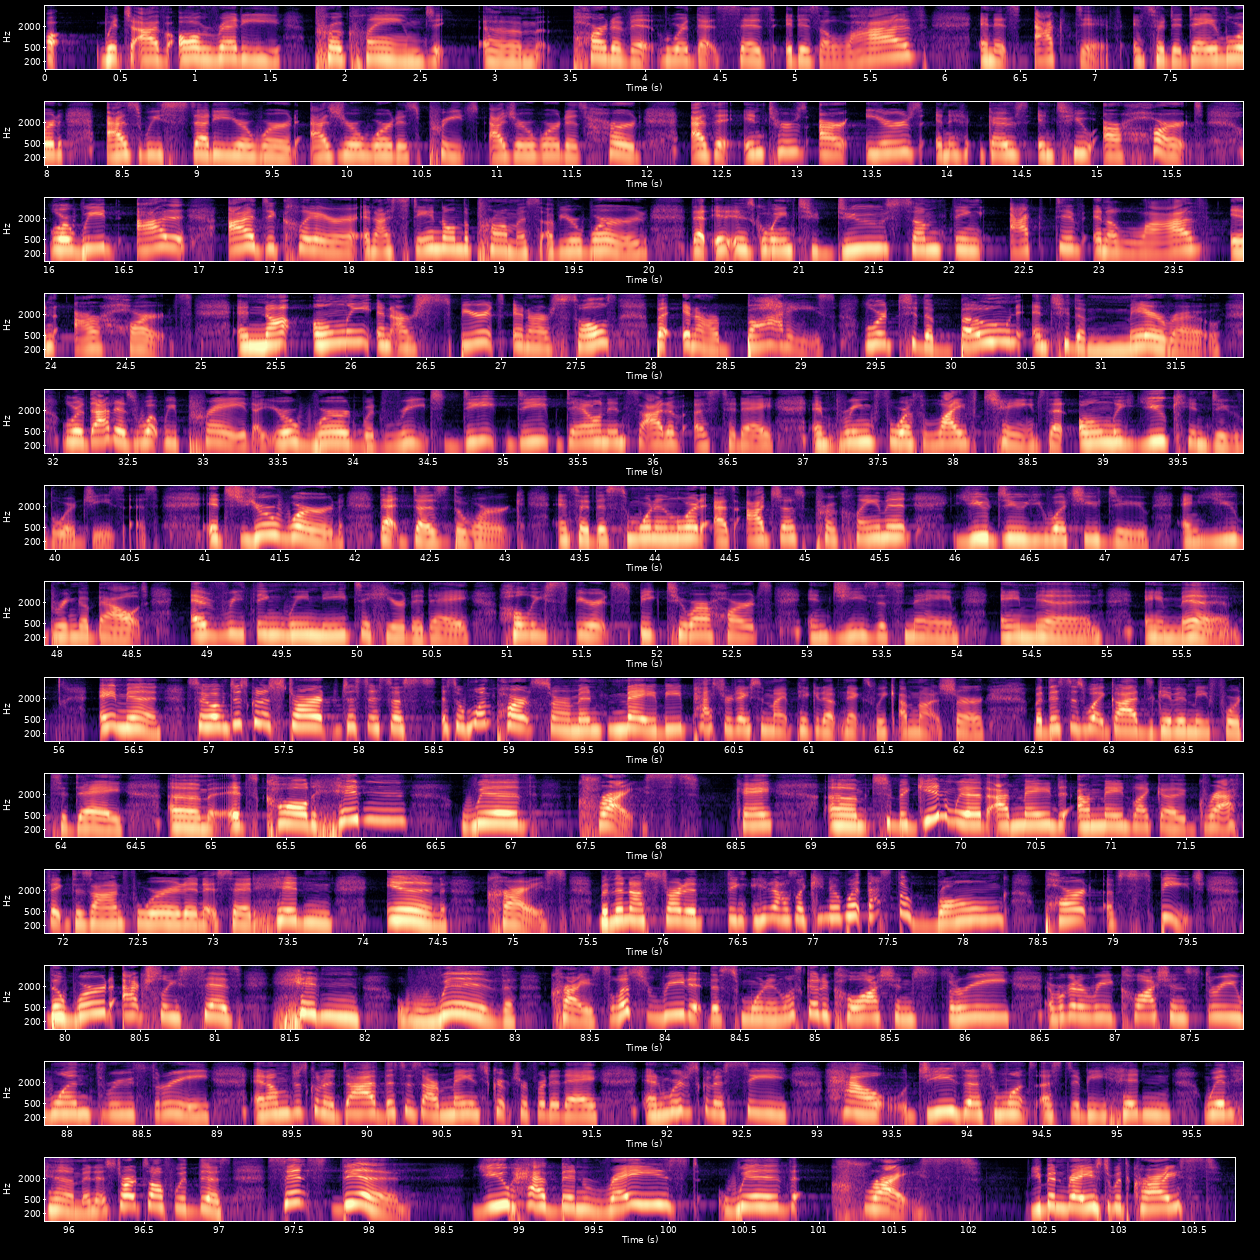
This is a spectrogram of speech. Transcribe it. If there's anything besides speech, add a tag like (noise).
uh, which I've already proclaimed um, part of it, Lord, that says it is alive and it's active. And so today, Lord, as we study your word, as your word is preached, as your word is heard, as it enters our ears and it goes into our heart, Lord, we I I declare and I stand on the promise of your word that it is going to do something active and alive in our hearts. And not only in our spirits and our souls, but in our bodies, Lord, to the bone and to the marrow. Lord, that is what we pray that your word would reach deep, deep down inside of us today and bring forth life change that only you can do, Lord Jesus. It's your word that does the work. And so this morning, Lord, as I just proclaim it, you do what you do and you bring about everything we need to hear today. Holy Spirit, speak to our hearts in Jesus' name. Amen. Amen. Amen. So I'm just going to start just as a, it's a one part sermon. Maybe Pastor Jason might pick it up next week. I'm not sure. But this is what God's given me for today. Um, it's called Hidden with Christ. Okay. Um, to begin with, I made I made like a graphic design for it, and it said "hidden in Christ." But then I started thinking, you know, I was like, you know what? That's the wrong part of speech. The word actually says "hidden with Christ." Let's read it this morning. Let's go to Colossians three, and we're going to read Colossians three one through three. And I'm just going to dive. This is our main scripture for today, and we're just going to see how Jesus wants us to be hidden with Him. And it starts off with this: Since then you have been raised with Christ. You've been raised with Christ?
